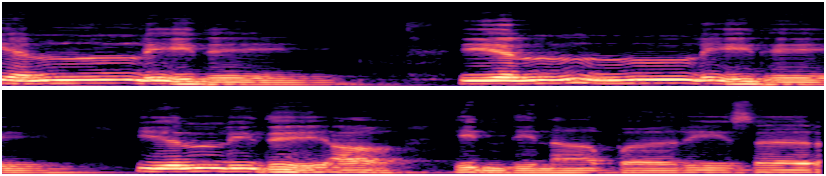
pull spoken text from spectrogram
ಎಲ್ಲಿದೆ? ಎಲ್ಲಿದೆ? ಎಲ್ಲಿದೆ ಆ ಹಿಂದಿನ ಪರಿಸರ?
